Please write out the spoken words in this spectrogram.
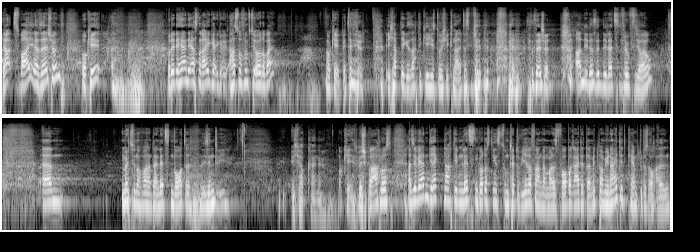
Ja, zwei, ja, sehr schön. Okay. Oder der Herr in der ersten Reihe, hast du 50 Euro dabei? Okay, bitte. Ich habe dir gesagt, die Kirche ist durchgeknallt. Das, sehr schön. Andi, das sind die letzten 50 Euro. Ähm, Möchtest du noch mal deine letzten Worte? Die sind wie? Ich habe keine. Okay, du bist sprachlos. Also wir werden direkt nach dem letzten Gottesdienst zum Tätowierer fahren. Wir haben alles vorbereitet, damit beim United Camp du das auch allen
